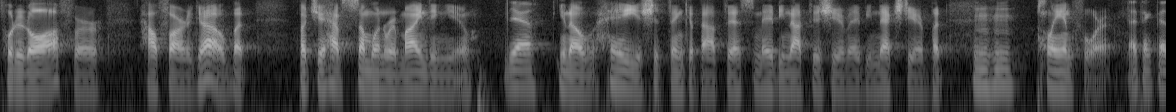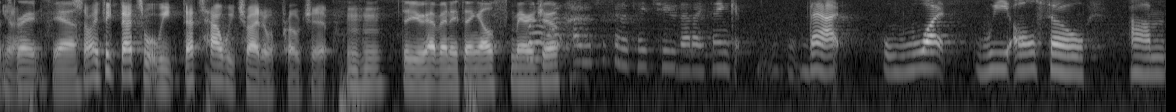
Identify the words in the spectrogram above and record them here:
put it off or how far to go but but you have someone reminding you yeah, you know hey you should think about this maybe not this year maybe next year but mm-hmm. plan for it I think that's you know. great. Yeah. so i think that's what we that's how we try to approach it mm-hmm. Do you have anything else, Mary Jo? I, I was just going to say too that I think that what we also um,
